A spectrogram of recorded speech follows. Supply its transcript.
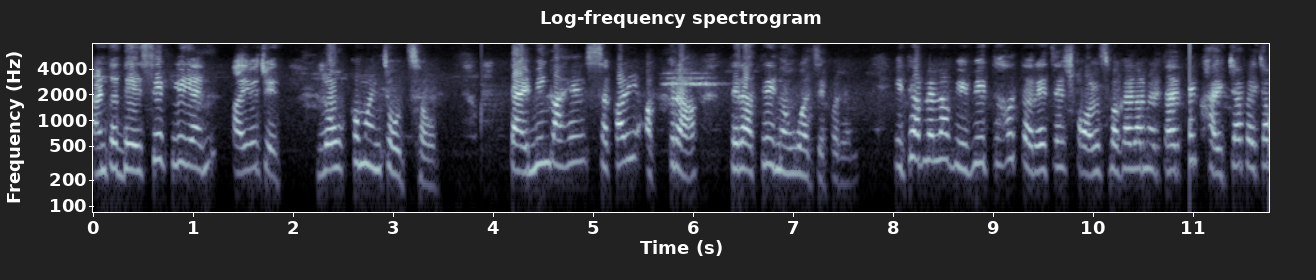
and the desi flea आयोजित लोकमंच उत्सव. टायमिंग आहे सकाळी अकरा ते रात्री नऊ वाजेपर्यंत. इथे आपल्याला विविध तऱ्हेचे स्टॉल्स बघायला मिळतात. खायच्या प्यायच्या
